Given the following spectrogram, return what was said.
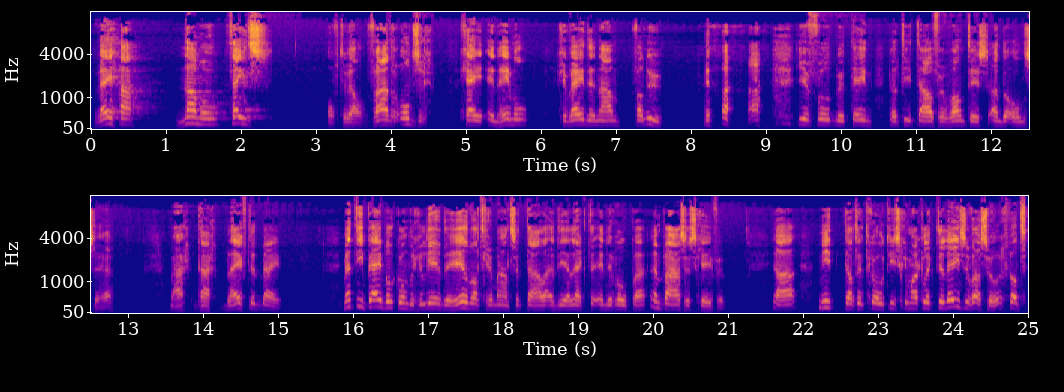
weiha namo theins. Oftewel, Vader onze, gij in hemel, gewijde naam van u. Je voelt meteen dat die taal verwant is aan de onze, hè? Maar daar blijft het bij. Met die Bijbel konden geleerden heel wat Germaanse talen en dialecten in Europa een basis geven. Ja, niet dat het Gotisch gemakkelijk te lezen was hoor, want,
